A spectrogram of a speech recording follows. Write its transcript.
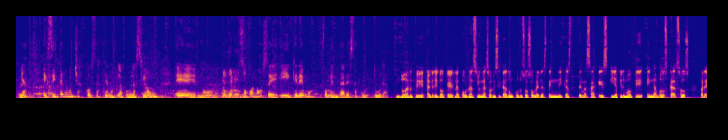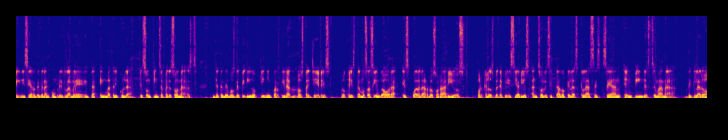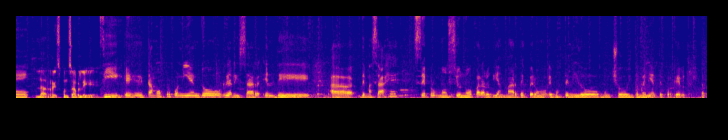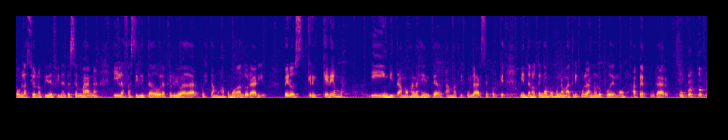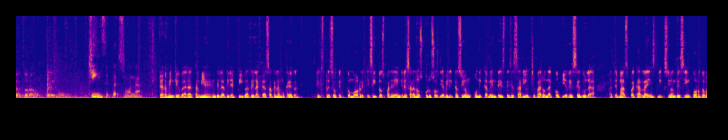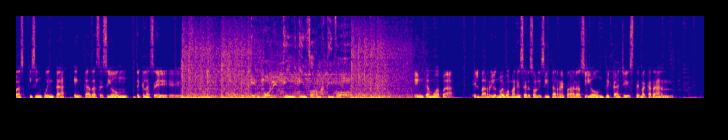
¿Ya? Existen muchas cosas que la población eh, no, no, conoce. y queremos fomentar esa cultura. Duarte agregó que la población ha solicitado un curso sobre las técnicas de masajes y afirmó que en ambos casos, para iniciar deberán cumplir la meta en matrícula, que son 15 personas. Ya tenemos definido quién impartirá los talleres. Lo que estamos haciendo ahora es cuadrar los horarios, porque los beneficiarios han solicitado que las clases sean en fin de semana, declaró la responsable. Sí, eh, estamos proponiendo realizar el de, ah, de masaje. Se promocionó para los días martes, pero hemos tenido mucho inconveniente porque la población no pide fines de semana y la facilitadora que lo iba a dar, pues estamos acomodando horario. Pero queremos y invitamos a la gente a, matricularse porque mientras no tengamos una matrícula no lo podemos aperturar. ¿Con cuánto aperturan ustedes? 15 personas. Carmen Guevara, también de la directiva de la Casa de la Mujer, expresó que como requisitos para ingresar a los cursos de habilitación únicamente es necesario llevar una copia de cédula, además pagar la inscripción de 100 córdobas y 50 en cada sesión de clase. El boletín informativo. En Camuapa, el barrio Nuevo Amanecer solicita reparación de calles de Macadán.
